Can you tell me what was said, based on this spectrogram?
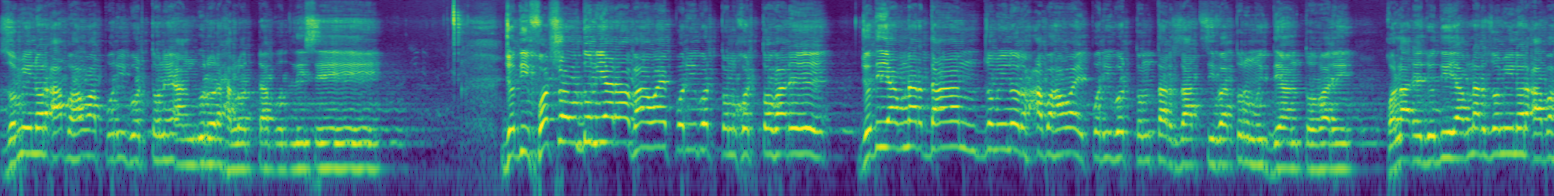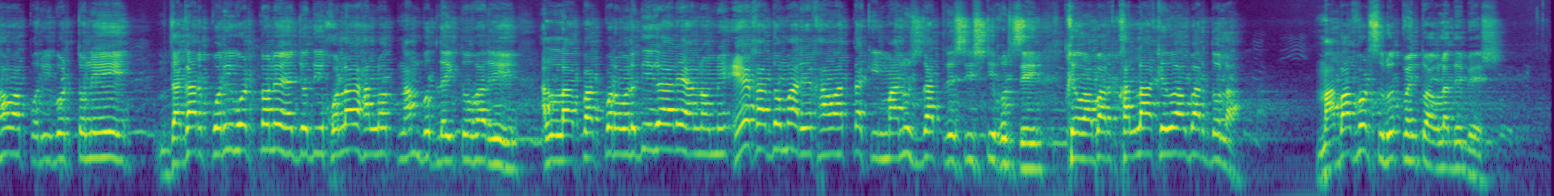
জমিনের আবহাওয়া পরিবর্তনে আঙ্গুরের হালতটা বদলিছে। যদি ফসল দুনিয়ার আবহাওয়ায় পরিবর্তন করতে পারে যদি আপনার দান জমিনের আবহাওয়ায় পরিবর্তন তার জাত সিবাতর মধ্যে আনতে পারে কলারে যদি আপনার জমিনের আবহাওয়া পরিবর্তনে, জাগার পরিবর্তনে যদি খোলা হালত নাম বদলাইতে পারে, আল্লাহ পাক পরবর্তীগারে আলমে এক আদমার এক তাকি মানুষ যাত্রে সৃষ্টি করছে। কেউ আবার খাল্লা, কেউ আবার দোলা। মা বাপর সুরত পর্যন্ত আওলাদে বেশ।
